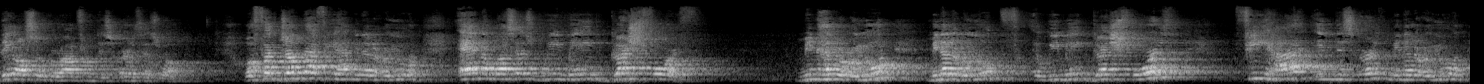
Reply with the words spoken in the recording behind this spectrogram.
they also grow out from this earth as well. وَفَجَّرْنَا فِيهَا مِنَ الْعُيُونِ And Allah says, we made gush forth. مِنْهَا الْعُيُونِ مِنَ الْعُيُونِ We made gush forth فِيهَا in this earth مِنَ الْعُيُونِ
